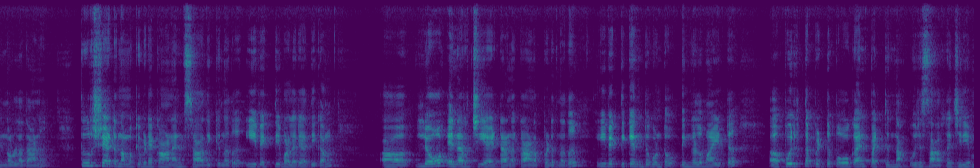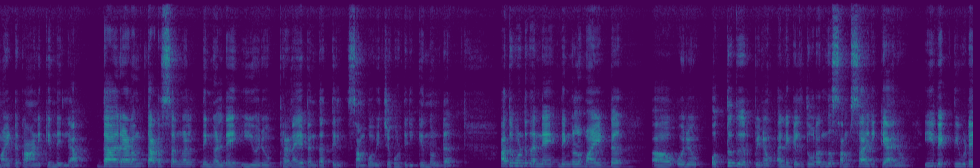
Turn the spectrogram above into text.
എന്നുള്ളതാണ്. തീർച്ചയായിട്ടും നമുക്കിവിടെ കാണാൻ സാധിക്കുന്നത് ഈ വ്യക്തി വളരെയധികം ലോ എനർജി ആയിട്ടാണ് കാണപ്പെടുന്നത്. ഈ വ്യക്തിക്ക് എന്തുകൊണ്ടോ നിങ്ങളുമായിട്ട് പൊരുത്തപ്പെട്ടു പോകാൻ പറ്റുന്ന ഒരു സാഹചര്യമായിട്ട് കാണിക്കുന്നില്ല. ധാരാളം തടസ്സങ്ങൾ നിങ്ങളുടെ ഈ ഒരു പ്രണയബന്ധത്തിൽ സംഭവിച്ചു കൊണ്ടിരിക്കുന്നുണ്ട് അതുകൊണ്ട് തന്നെ നിങ്ങളുമായിട്ട് ഒരു ഒത്തുതീർപ്പിനോ അല്ലെങ്കിൽ തുറന്ന് സംസാരിക്കാനോ ഈ വ്യക്തിയുടെ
